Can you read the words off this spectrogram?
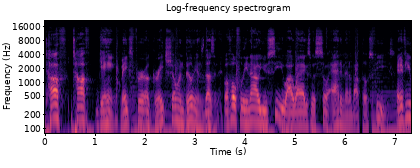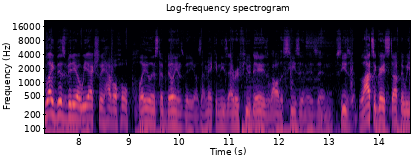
Tough, tough game. Makes for a great show in billions, doesn't it? But hopefully now you see why Wags was so adamant about those fees. And if you like this video, we actually have a whole playlist of billions videos. I'm making these every few days while the season is in season. Lots of great stuff that we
